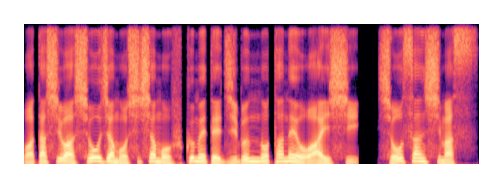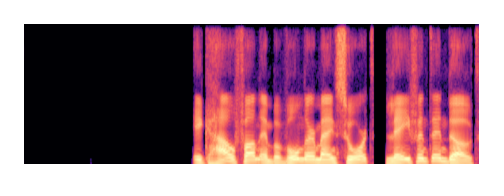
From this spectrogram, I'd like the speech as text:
私は少女も死者も含めて自分の種を愛し、称賛します。Ik hou van en bewonder mijn soort, levend en dood.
